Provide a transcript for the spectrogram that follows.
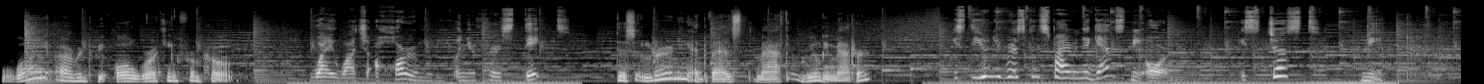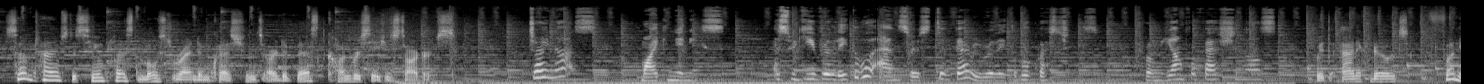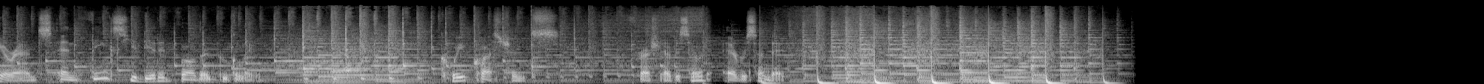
Why aren't we all working from home? Why watch a horror movie on your first date? Does learning advanced math really matter? Is the universe conspiring against me or is just me? Sometimes the simplest, most random questions are the best conversation starters. Join us, Mike and Yanis, as we give relatable answers to very relatable questions from young professionals with anecdotes, funny rants, and things you didn't bother Googling. Quick questions. Fresh episode every Sunday.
